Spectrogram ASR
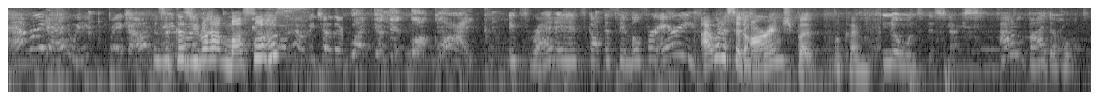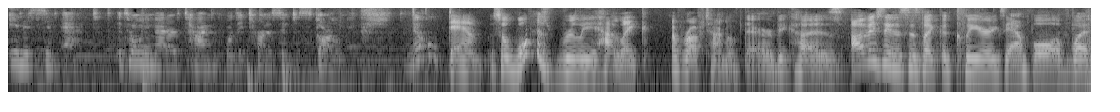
Every day we wake up. Is it because you don't have muscles? help each other. What does it look like? It's red and it's got the symbol for Aries. I would have said orange, but okay. No one's this nice. I don't buy their whole innocent act. It's only a matter of time before they turn us into Scarlet. No. Damn. So Wolf has really had like a rough time up there because obviously this is like a clear example of what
